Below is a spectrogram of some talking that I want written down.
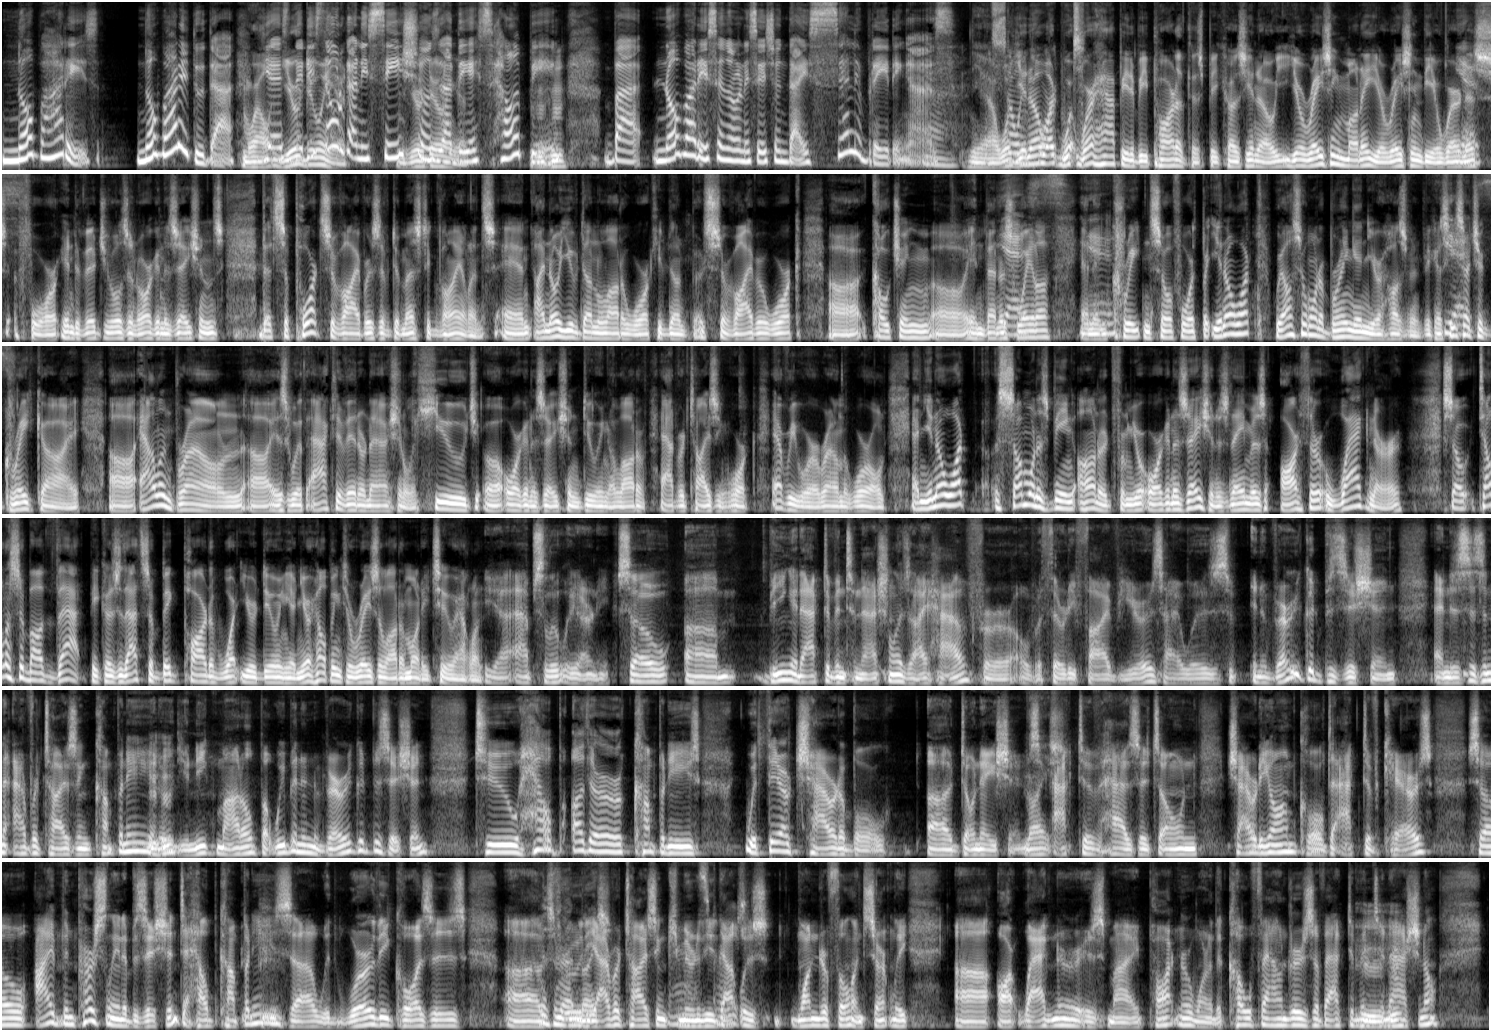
nobody's nobody do that. Well, yes, you're there is doing the organizations You're doing that it. Mm-hmm. helping, but nobody is an organization that is celebrating us. Yeah, well, So you know what? We're we're happy to be part of this because, you know, you're raising money, you're raising the awareness Yes. for individuals and organizations that support survivors of domestic violence. And I know you've done a lot of work. You've done survivor work, uh, coaching uh, in Venezuela Yes, and in. Crete and so forth. But you know what? We also want to bring in your husband because he's such a great guy. Uh, Alan Brown uh, is with Active International, a huge uh, organization doing a lot of advertising work everywhere around the world. And you know what? Someone is being honored from your organization. His name is Arthur Wagner. So tell us about that because that's a big part of what you're doing, and you're helping to raise a lot of money too, Alan. Yeah, absolutely, Ernie. So, um, being an Active International as I have for over 35 years, I was in a very good position. And this is an advertising company mm-hmm. with a unique model, but we've been in a very good position to help other companies with their charitable uh, donations. Nice. Active has its own charity arm called Active Cares. So I've been personally in a position to help companies uh, with worthy causes uh, Isn't that through the advertising community. that's That was wonderful. And certainly, uh, Art Wagner is my partner, one of the co founders of Active Mm-hmm. International.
